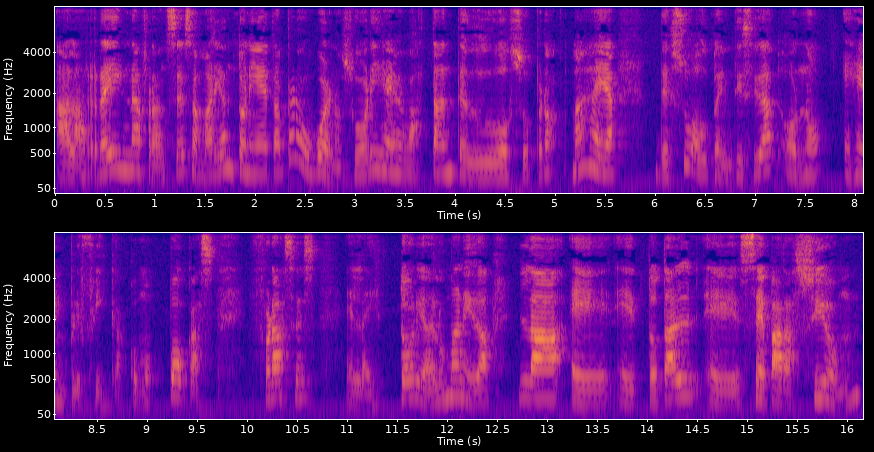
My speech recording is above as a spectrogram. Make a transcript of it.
a la reina francesa María Antonieta, pero bueno, su origen es bastante dudoso, pero más allá de su autenticidad o no, ejemplifica como pocas frases en la historia de la humanidad la eh, eh, total eh, separación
